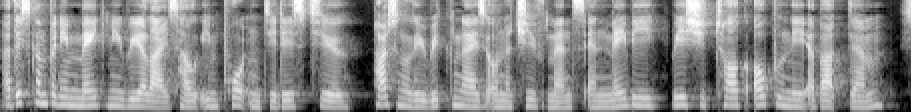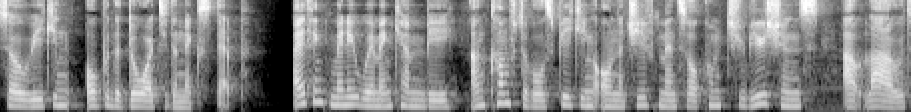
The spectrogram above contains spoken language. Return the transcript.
Uh, this company made me realize how important it is to personally recognize own achievements and maybe we should talk openly about them so we can open the door to the next step. I think many women can be uncomfortable speaking on achievements or contributions out loud.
